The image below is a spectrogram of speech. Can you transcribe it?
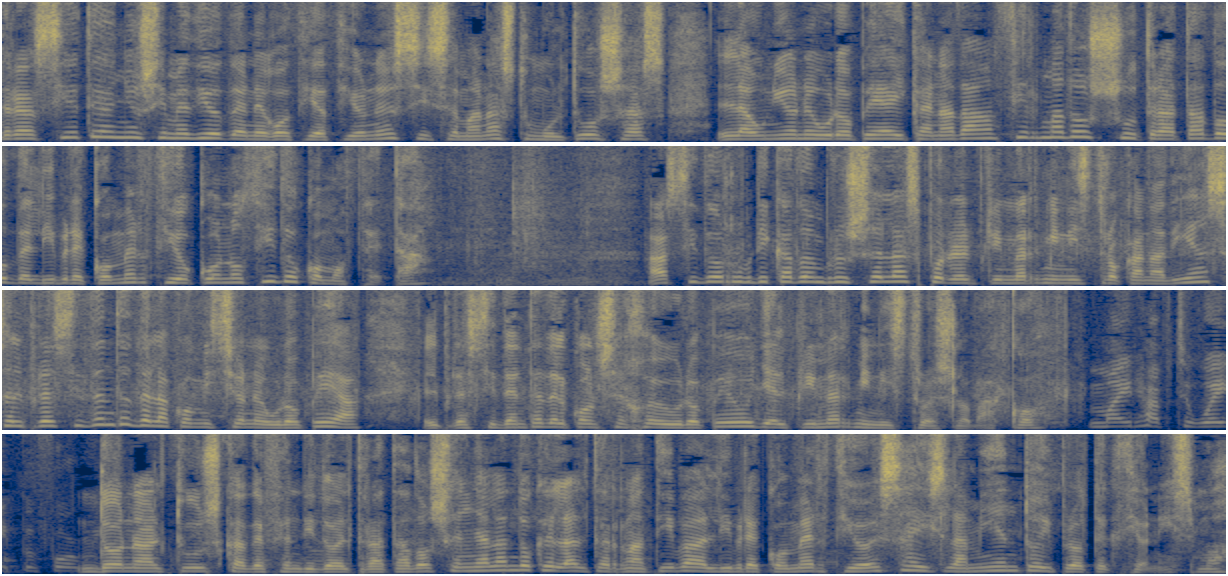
Tras siete años y medio de negociaciones y semanas tumultuosas, la Unión Europea y Canadá han firmado su Tratado de Libre Comercio, conocido como CETA. Ha sido rubricado en Bruselas por el primer ministro canadiense, el presidente de la Comisión Europea, el presidente del Consejo Europeo y el primer ministro eslovaco. Donald Tusk ha defendido el tratado, señalando que la alternativa al libre comercio es aislamiento y proteccionismo.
